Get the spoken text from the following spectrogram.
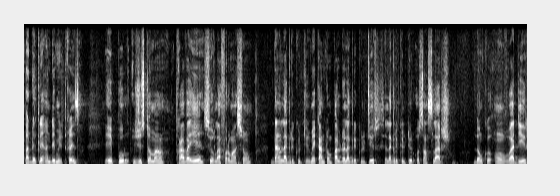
par décret en 2013 et pour justement travailler sur la formation dans l'agriculture. Mais quand on parle de l'agriculture, c'est l'agriculture au sens large. Donc on va dire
